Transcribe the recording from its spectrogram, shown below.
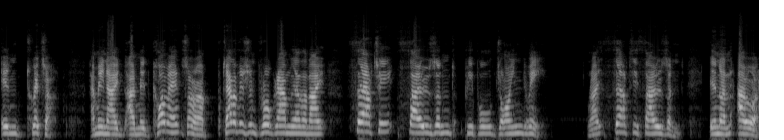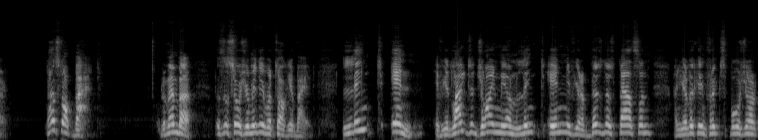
in Twitter. I mean, I, I made comments on a television program the other night. 30,000 people joined me right? 30,000 in an hour. That's not bad. Remember, this is social media we're talking about. LinkedIn. If you'd like to join me on LinkedIn, if you're a business person and you're looking for exposure,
